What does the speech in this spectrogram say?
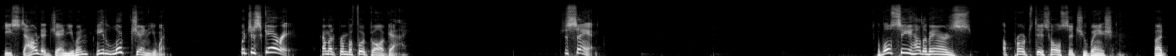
He sounded genuine. He looked genuine, which is scary coming from a football guy. Just saying. So we'll see how the Bears approach this whole situation. But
